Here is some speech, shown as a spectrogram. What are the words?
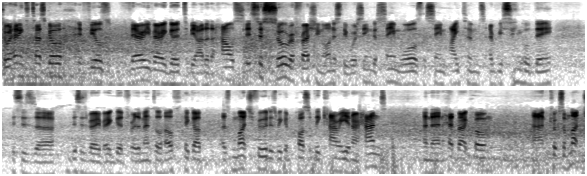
So we're heading to Tesco. It feels very, very good to be out of the house. It's just so refreshing, honestly. We're seeing the same walls, the same items every single day. This is uh, this is very, very good for the mental health. Pick up as much food as we can possibly carry in our hands, and then head back home and cook some lunch.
